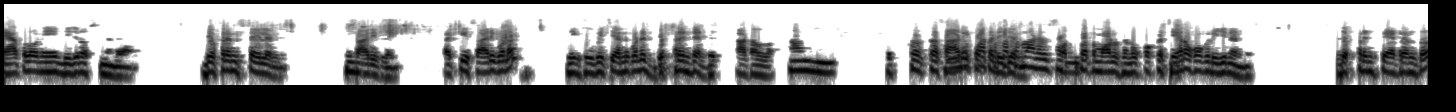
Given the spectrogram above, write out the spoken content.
నేతలోని డిజైన్ వస్తుందండి. డిఫరెంట్ స్టైల్ అండి. సారీ ప్రతి సారీ కూడా మీకు చూపించే అన్ని కూడా డిఫరెంట్ అండి కాటన్లో. ఒక్కొక్క సారీ ఒక్కొక్క డిజైన్ కొత్త కొత్త మోడల్స్ అండి. ఒక్కొక్క చీర ఒక్కొక్క డిజైన్ అండి. డిఫరెంట్ ప్యాటర్న్తో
